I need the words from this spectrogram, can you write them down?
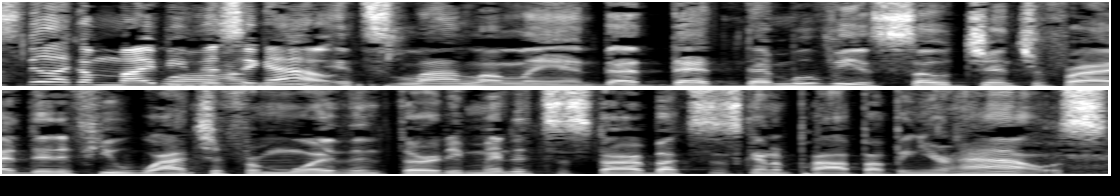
feel like I might Well, be missing I mean, out. It's La La Land. That that that movie is so gentrified that if you watch it for more than thirty minutes, a Starbucks is going to pop up in your house.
